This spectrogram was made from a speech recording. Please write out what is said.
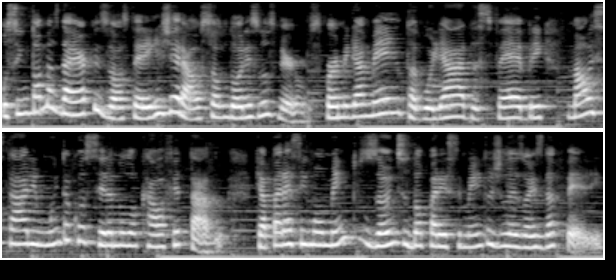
Os sintomas da herpes zoster em geral são dores nos nervos, formigamento, agulhadas, febre, mal-estar e muita coceira no local afetado, que aparecem momentos antes do aparecimento de lesões da pele.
